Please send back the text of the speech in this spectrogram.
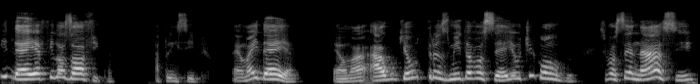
ideia filosófica, a princípio. É uma ideia. É uma, algo que eu transmito a você e eu te conto. Se você nasce,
